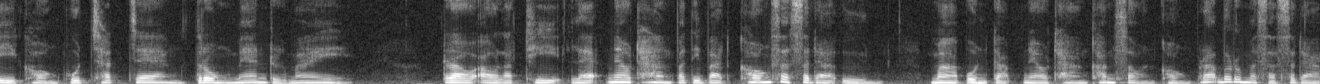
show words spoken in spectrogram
ฎีของพุทธชัดแจ้งตรงแม่นหรือไม่ เราเอาลัทธิและแนวทางปฏิบัติของศาสดาอื่น มาปนกับแนวทางคำสอนของพระบรมศาสดา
